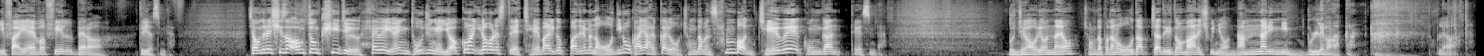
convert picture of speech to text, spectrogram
If I Ever Feel Better 들이었습니다. 자, 오늘의 시사 엉뚱 퀴즈. 해외여행 도중에 여권을 잃어버렸을 때 재발급 받으려면 어디로 가야 할까요? 정답은 3번 재외 공간 되겠습니다. 문제가 어려웠나요? 정답보다는 오답자들이 더 많으시군요. 남나리님, 물레방앗간. 물레방앗간.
